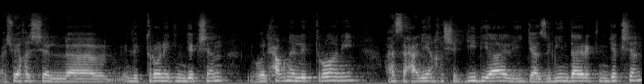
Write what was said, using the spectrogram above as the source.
بعد شوية خش ال electronic injection اللي هو الحقن الإلكتروني وهسه حاليا خش ال GDI اللي هي gasoline direct injection.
